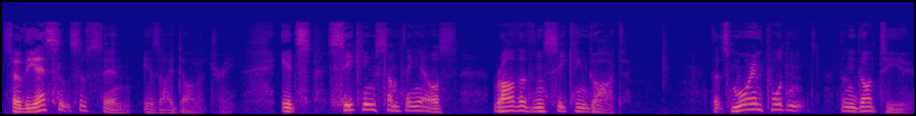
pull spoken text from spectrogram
So the essence of sin is idolatry. It's seeking something else rather than seeking God. That's more important than God to you.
